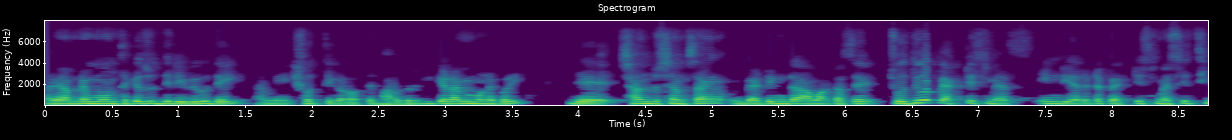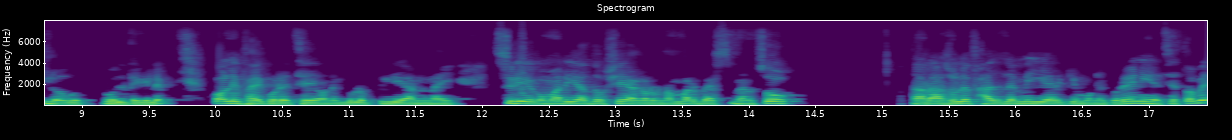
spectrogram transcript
আমি আপনার মন থেকে যদি রিভিউ দেই, আমি সত্যিকার অর্থে ভারতের ক্রিকেট আমি মনে করি যে সঞ্জু স্যামসাং ব্যাটিংটা আমার কাছে যদিও প্র্যাকটিস ম্যাচ ইন্ডিয়ার এটা প্র্যাকটিস ম্যাচই ছিল বলতে গেলে। কোয়ালিফাই করেছে, অনেকগুলো প্লেয়ার নাই। সূর্যকুমার যাদব, সে এগারো নাম্বার ব্যাটসম্যান সো তারা আসলে ফাজলামি আর কি মনে করে নিয়েছে। তবে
